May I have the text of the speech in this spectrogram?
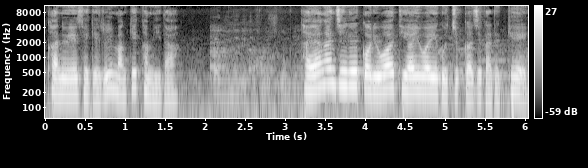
카누의 세계를 만끽합니다. 다양한 즐길거리와 DIY 굿즈까지 가득해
